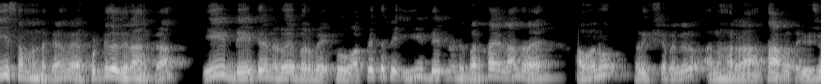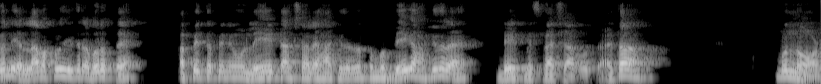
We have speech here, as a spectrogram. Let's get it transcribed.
ಈ ಸಂಬಂಧಕ್ಕೆ, ಅಂದ್ರೆ ಹುಟ್ಟಿದ ದಿನಾಂಕ ಈ ಡೇಟಿನ ನಡುವೆ ಬರಬೇಕು. ಅಪ್ಪಿತಪ್ಪಿ ಈ ಡೇಟ್ ನಡುವೆ ಬರ್ತಾ ಇಲ್ಲ ಅಂದ್ರೆ ಅವನು ಪರೀಕ್ಷೆ ಬರೆಯಲು ಅನರ್ಹ ಅಂತ ಆಗುತ್ತೆ. ಯೂಶುವಲಿ ಎಲ್ಲ ಮಕ್ಕಳು ಈ ತರ ಬರುತ್ತೆ. ಅಪ್ಪಿತಪ್ಪಿ ನೀವು ಲೇಟ್ ಆಗಿ ಶಾಲೆ ಹಾಕಿದ್ರೆ ತುಂಬಾ ಬೇಗ ಹಾಕಿದ್ರೆ ಡೇಟ್ ಮಿಸ್ ಮ್ಯಾಚ್ ಆಗುತ್ತೆ. ಆಯ್ತಾ? ಮುನ್ನೋಣ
